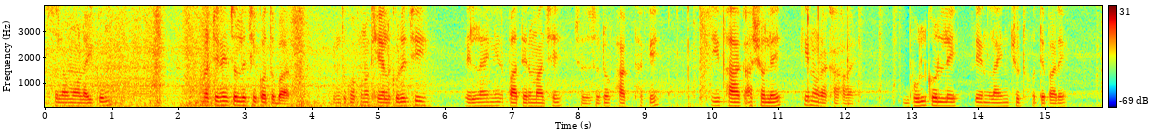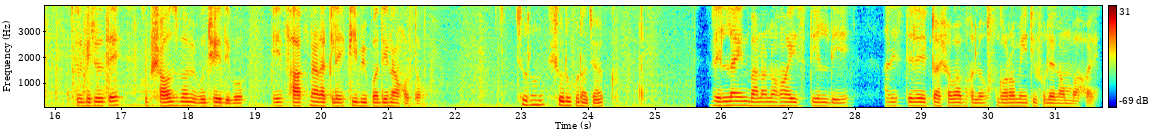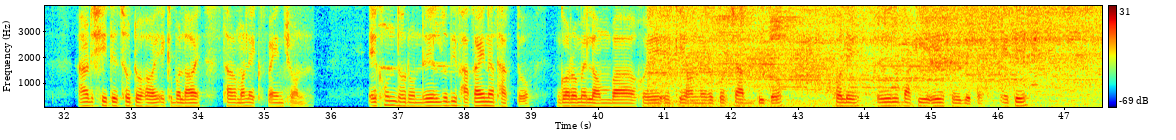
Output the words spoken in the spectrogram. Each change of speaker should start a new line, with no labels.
আসসালামু আলাইকুম। আমরা ট্রেনে চলেছি কতবার, কিন্তু কখনো খেয়াল করেছি রেল লাইনের পাতের মাঝে ছোট ছোট ফাঁক থাকে। এই ফাঁক আসলে কেন রাখা হয়? ভুল করলে ট্রেন লাইন চুট হতে পারে। আজকের ভিডিওতে খুব সহজভাবে বুঝিয়ে দিব এই ফাঁক না রাখলে কি বিপদে না হতো। চলুন শুরু করা যাক। রেল লাইন বানানো হয় স্টিল দিয়ে। আর স্টিলের একটা স্বভাব হলো, গরমে এটি ফুলে লম্বা হয়। আর শীতে ছোট হয়, একে বলা হয় থার্মাল এক্সপেনশন এখন ধরুন, রেল যদি ফাঁকাই না থাকতো, গরমে লম্বা হয়ে একে অন্যের উপর চাপ দিত, ফলে রেল বাঁকিয়ে এস হয়ে যেত। এতে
